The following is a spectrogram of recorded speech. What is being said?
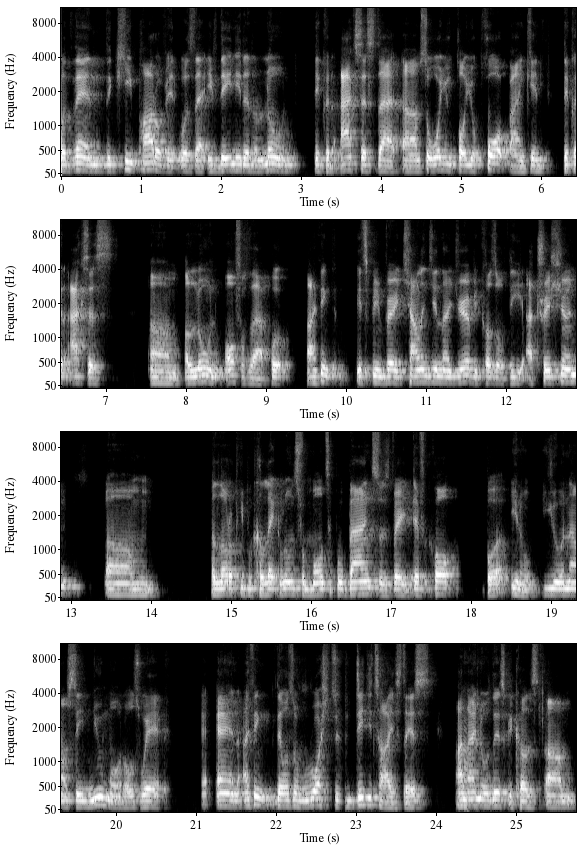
But then the key part of it was that if they needed a loan, they could access that. Um, so what you call your core banking, they could access um, a loan off of that. But I think it's been very challenging in Nigeria because of the attrition. Um, a lot of people collect loans from multiple banks, so it's very difficult. But you know, you are now seeing new models where, and I think there was a rush to digitize this and I know this because um,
